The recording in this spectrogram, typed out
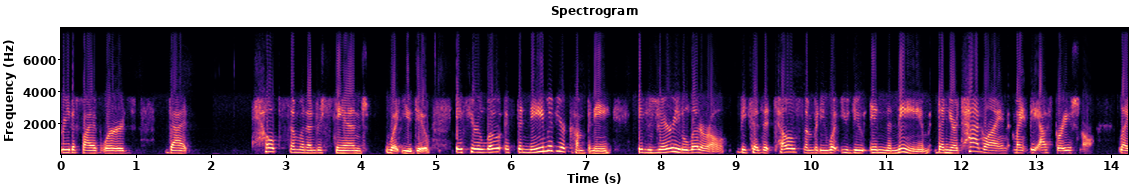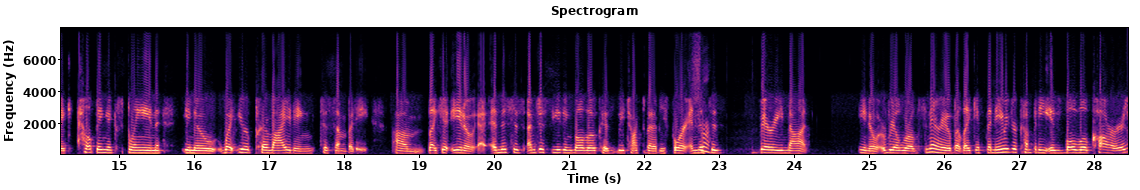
3 to 5 words that helps someone understand what you do. If your lo- if the name of your company is very literal because it tells somebody what you do in the name, then your tagline might be aspirational, like helping explain, you know, what you're providing to somebody. Um, like, you know, and this is, I'm just using Volvo because we talked about it before, and sure. this is very not, you know, a real world scenario, but like if the name of your company is Volvo Cars,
